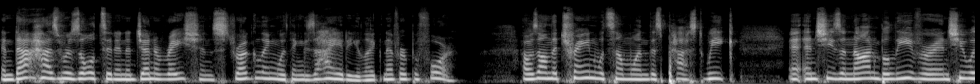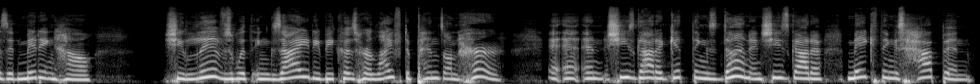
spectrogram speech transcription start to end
And that has resulted in a generation struggling with anxiety like never before. I was on the train with someone this past week, and she's a non believer, and she was admitting how she lives with anxiety because her life depends on her. And, and she's got to get things done and she's got to make things happen.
